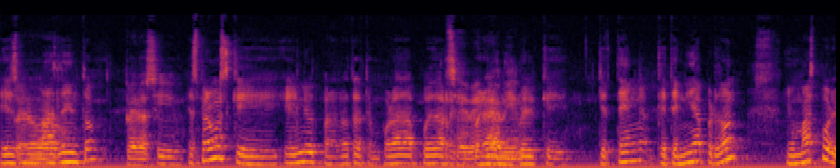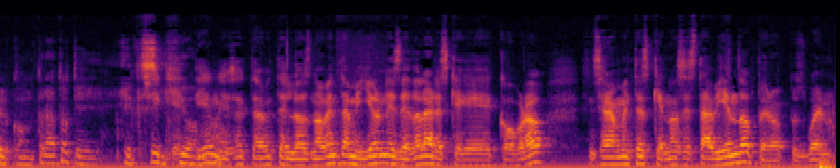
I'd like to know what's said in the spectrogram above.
es Pero- más lento. Pero sí, Esperemos que Elliot para la otra temporada pueda recuperar el bien. nivel que, que, tenga, que tenía, perdón, y más por el contrato que sí exigió. que tiene ¿no? exactamente los 90 millones de dólares que cobró. Sinceramente es que no se está viendo, pero pues bueno.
